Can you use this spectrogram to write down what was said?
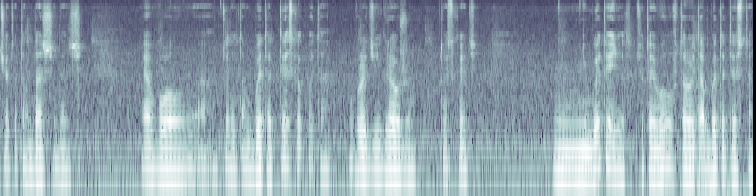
Что-то там дальше, дальше. Evolve, что-то там бета-тест какой-то. Вроде игра уже, так сказать, не бета идет, что-то Evolve, второй этап бета-теста.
